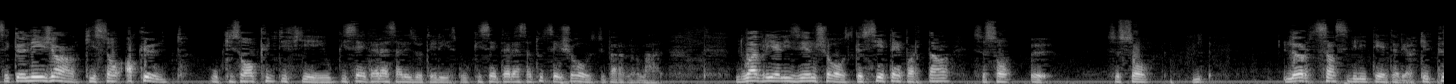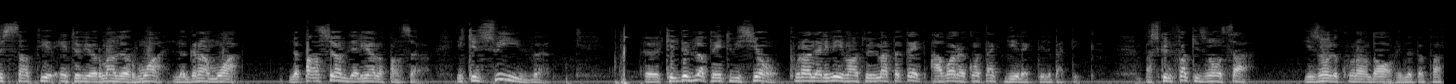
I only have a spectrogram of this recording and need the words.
c'est que les gens qui sont occultes, ou qui sont occultifiés, ou qui s'intéressent à l'ésotérisme, ou qui s'intéressent à toutes ces choses du paranormal, doivent réaliser une chose, que qui est important, ce sont eux. Ce sont leur sensibilité intérieure, qu'ils puissent sentir intérieurement leur moi, le grand moi, le penseur derrière le penseur, et qu'ils suivent, euh, qu'ils développent l'intuition pour en arriver éventuellement peut-être à avoir un contact direct télépathique. Parce qu'une fois qu'ils ont ça, ils ont le courant d'or, ils ne peuvent pas,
